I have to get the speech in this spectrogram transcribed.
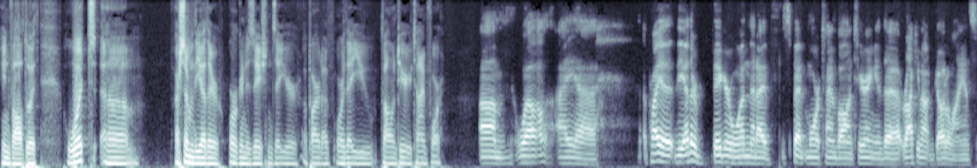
involved with. What um, are some of the other organizations that you're a part of or that you volunteer your time for? Um, well, I uh, probably the other bigger one that I've spent more time volunteering is the Rocky Mountain Goat Alliance.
